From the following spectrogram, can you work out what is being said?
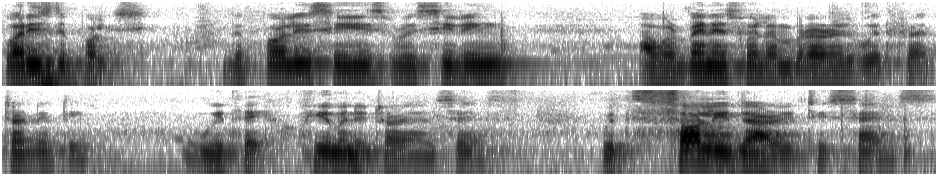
What is the policy? The policy is receiving our Venezuelan brothers with fraternity, with a humanitarian sense, with solidarity sense,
